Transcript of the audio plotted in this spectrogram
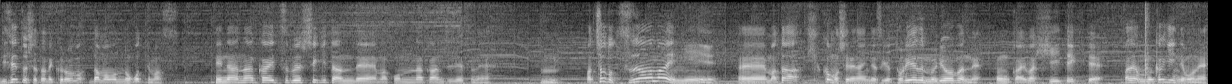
リセットしてたんで黒玉も残ってます。で7回潰してきたんでまあこんな感じですね。うん。まあ、ちょっとツアー前に、えー、また引くかもしれないんですけどとりあえず無料分ね今回は引いてきて。まあでも無課金でもね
